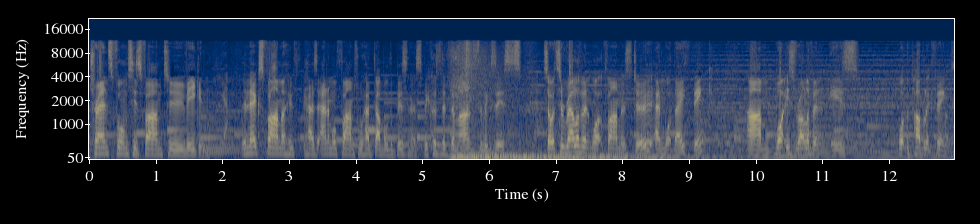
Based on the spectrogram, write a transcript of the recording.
transforms his farm to vegan, the next farmer who has animal farms will have double the business because the demand still exists. So it's irrelevant what farmers do and what they think. Um, what is relevant is what the public thinks,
